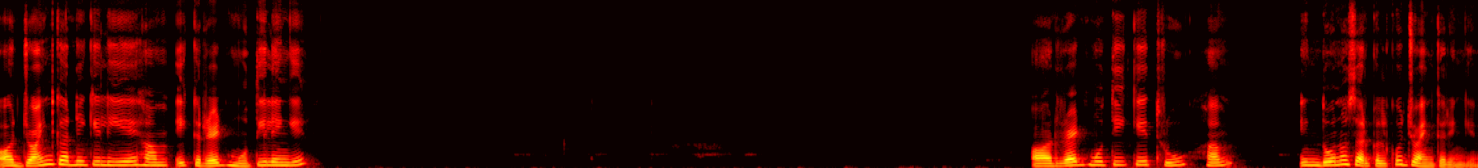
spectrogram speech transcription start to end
और ज्वाइन करने के लिए हम एक रेड मोती लेंगे। और रेड मोती के थ्रू हम इन दोनों सर्कल को ज्वाइन करेंगे।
